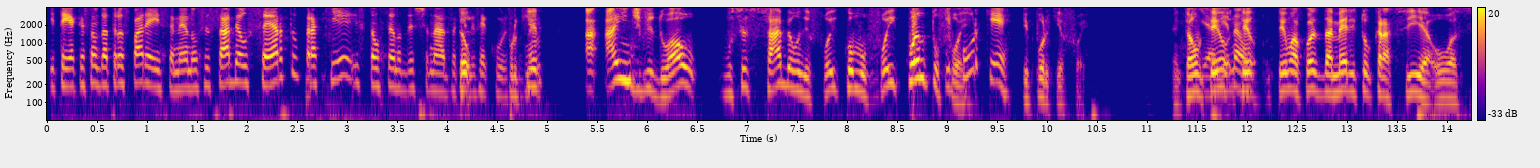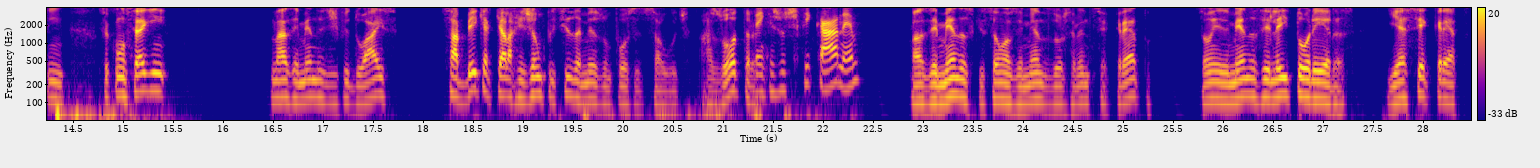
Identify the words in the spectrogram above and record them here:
E tem a questão da transparência, né? Não se sabe ao certo para que estão sendo destinados Então, aqueles recursos. Porque né? a, a individual, você sabe onde foi, como foi, quanto foi. E por quê? e por que foi. Então E tem, tem, tem uma coisa da meritocracia, ou assim, você consegue, nas emendas individuais, saber que aquela região precisa mesmo de um posto de saúde. As outras, Tem que justificar, né? As emendas que são as emendas do orçamento secreto, são emendas eleitoreiras, e é secreto.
